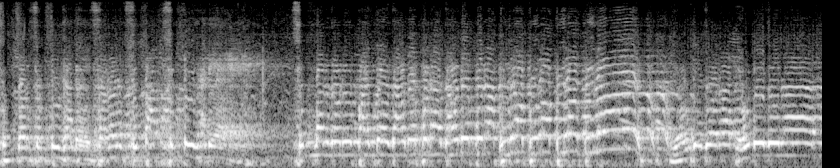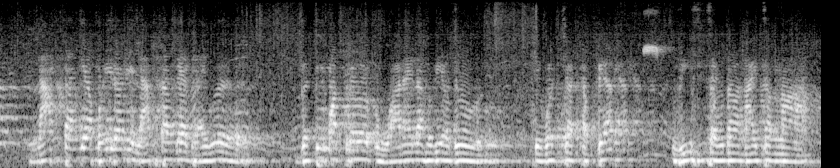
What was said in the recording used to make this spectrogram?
सुंदर सुट्टी झाली. सरळ सुतात सुट्टी झाली. सुंदर जोडी पाहिजे. जाऊ दे पुढे जाऊ दे पुढे. फिरा फिरा फिरा फिरो एवढे जोरात एवढे जोरात. लांब टांग्या बैल आणि लांब टांग्या ड्रायव्हर गती मात्र वाढायला हवी अजून. शेवटच्या टप्प्यात वीस चौदा नाही चालणार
